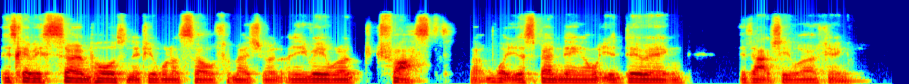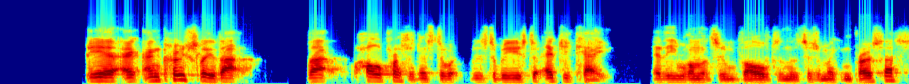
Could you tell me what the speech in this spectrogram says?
it's going to be so important if you want to solve for measurement and you really want to trust that what you're spending and what you're doing is actually working. Yeah, and, and crucially, that that whole process is to, is to be used to educate anyone that's involved in the decision making process.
